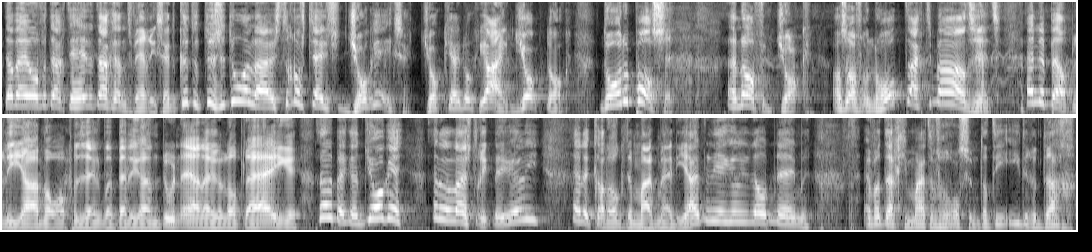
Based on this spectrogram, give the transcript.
Dat wij overdag de hele dag aan het werk zijn. Dan kunt u tussendoor luisteren of tijdens joggen. Ik zeg, jog jij nog? Ja, ik jog nog. Door de bossen. En of ik jog. Alsof er een hond achter me aan zit. En dan belt Lia me op en zegt, wat ben ik aan het doen? En dan loopt te hijgen. Dan ben ik aan het joggen. En dan luister ik naar jullie. En dat kan ook, dat maakt mij niet uit wanneer jullie dat opnemen. En wat dacht je, Maarten van Rossum, dat die iedere dag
